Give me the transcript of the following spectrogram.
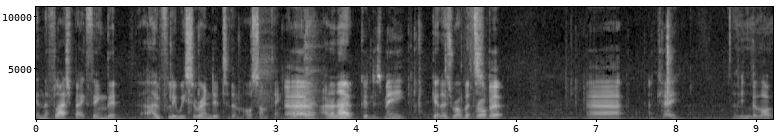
in the flashback thing that hopefully we surrendered to them or something. I don't Oh. know. I don't know. Goodness me. Get those Roberts. Robert. Uh, okay. Pick the lock.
